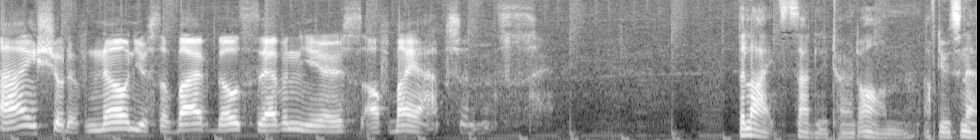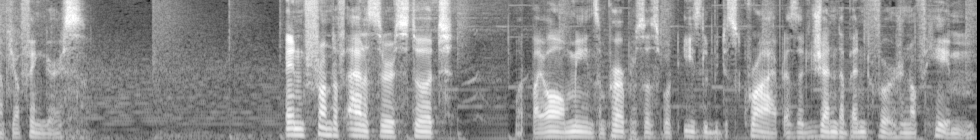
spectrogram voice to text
I should have known you survived those seven years of my absence. The lights suddenly turned on after you snapped your fingers. In front of Alastor stood what by all means and purposes would easily be described as a gender bent version of him.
